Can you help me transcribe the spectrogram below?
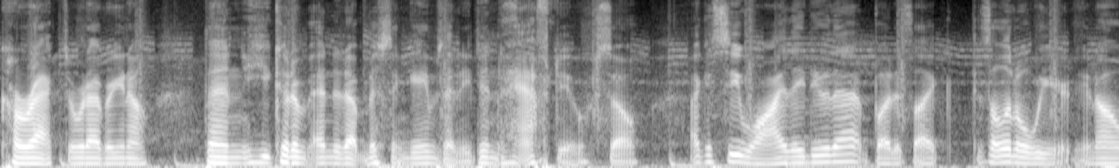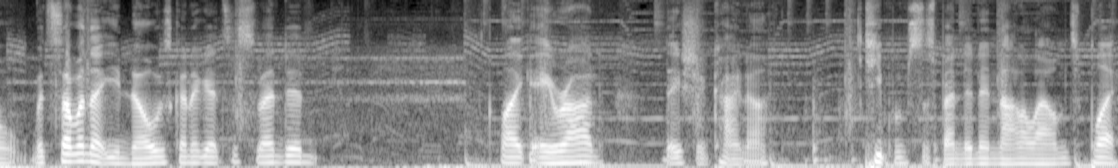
correct or whatever, you know, then he could have ended up missing games that he didn't have to. So I can see why they do that, but it's like it's a little weird, you know, with someone that you know is gonna get suspended, like A Rod, they should kind of keep him suspended and not allow him to play.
